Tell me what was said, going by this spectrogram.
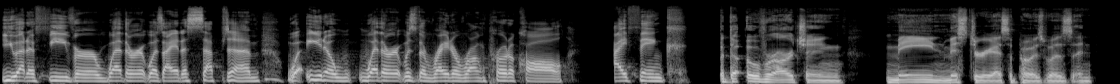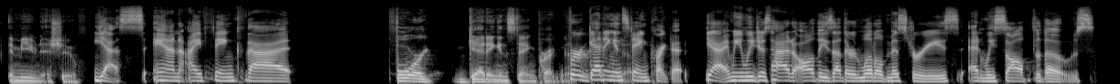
you had a fever, whether it was I had a septum, wh- you know, whether it was the right or wrong protocol. I think But the overarching main mystery, I suppose, was an immune issue yes. And I think that for getting and staying pregnant. for getting and Yeah. staying pregnant. Yeah. I mean, we just had all these other little mysteries and we solved those.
